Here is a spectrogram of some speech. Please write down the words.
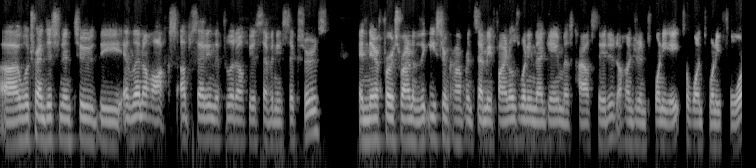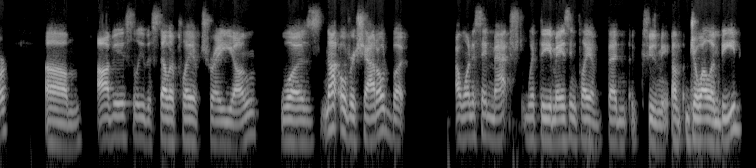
Uh, we'll transition into the Atlanta Hawks upsetting the Philadelphia 76ers in their first round of the Eastern Conference semifinals, winning that game, as Kyle stated, 128 to 124. Um, obviously, the stellar play of Trae Young was not overshadowed, but I want to say matched with the amazing play of Ben, excuse me, of Joel Embiid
